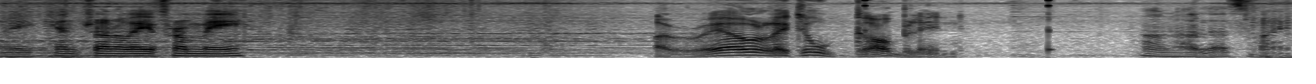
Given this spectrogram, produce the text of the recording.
Oh, you can't run away from me. A real little goblin. Oh no, that's fine.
